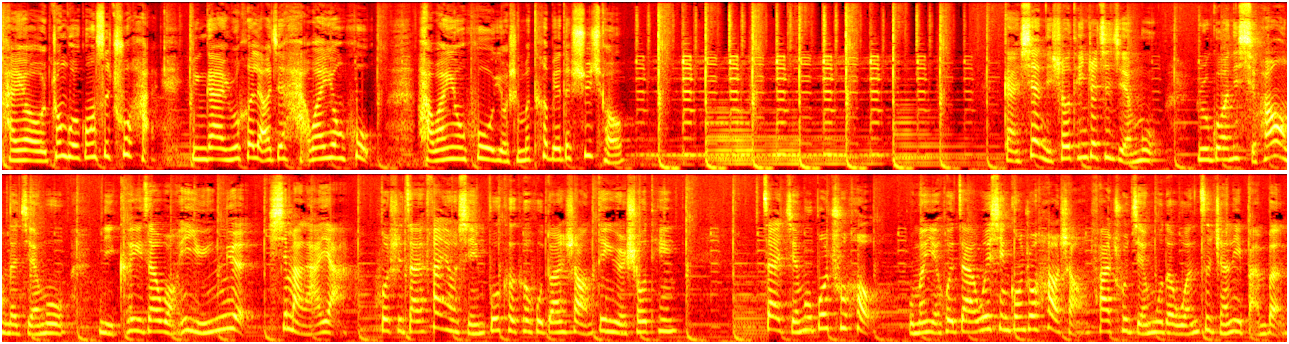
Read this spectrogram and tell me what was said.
还有中国公司出海应该如何了解海外用户，海外用户有什么特别的需求。感谢你收听这期节目。如果你喜欢我们的节目，你可以在网易云音乐、喜马拉雅或是在泛用型播客客户端上订阅收听。在节目播出后，我们也会在微信公众号上发出节目的文字整理版本。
